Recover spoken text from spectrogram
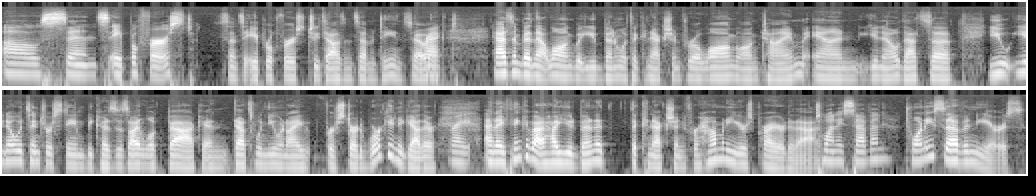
Oh, since April 1st. Since April 1st, 2017. So Correct. hasn't been that long, but you've been with the Connection for a long, long time. And you know, that's a you. You know, it's interesting because as I look back, and that's when you and I first started working together. Right. And I think about how you'd been at the Connection for how many years prior to that? 27. 27 years.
